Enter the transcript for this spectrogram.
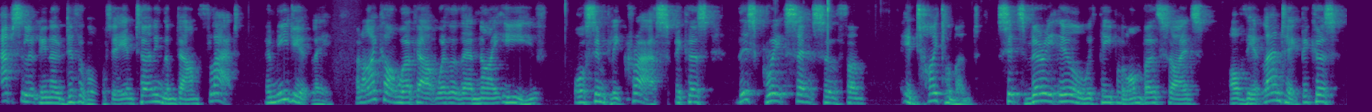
absolutely no difficulty in turning them down flat immediately. And I can't work out whether they're naive or simply crass because this great sense of um, entitlement sits very ill with people on both sides of the Atlantic because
